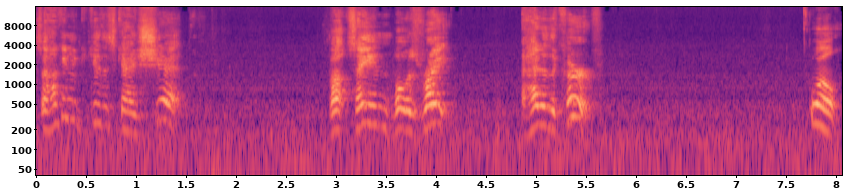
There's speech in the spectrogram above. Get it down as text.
So how can you give this guy shit about saying what was right ahead of the curve? Well,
